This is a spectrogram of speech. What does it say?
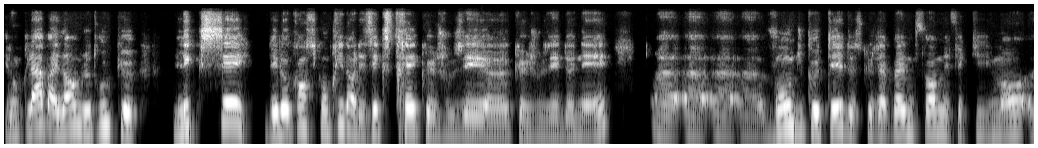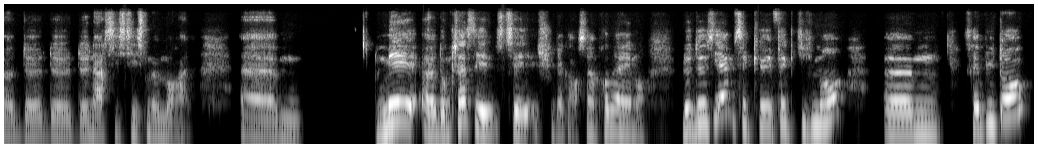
Et donc là, par exemple, je trouve que l'excès d'éloquence, y compris dans les extraits que je vous ai, euh, ai donnés, euh, euh, vont du côté de ce que j'appelle une forme effectivement de, narcissisme moral. Mais donc ça, c'est, je suis d'accord, c'est un premier élément. Le deuxième, c'est qu'effectivement, euh, serait plutôt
